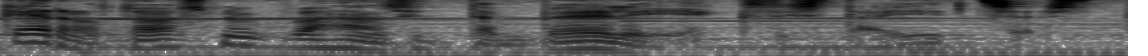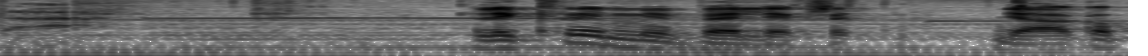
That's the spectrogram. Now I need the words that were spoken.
kerrotaan nyt vähän sitten veljeksistä itsestään. Eli Grimmin veljekset Jaakob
